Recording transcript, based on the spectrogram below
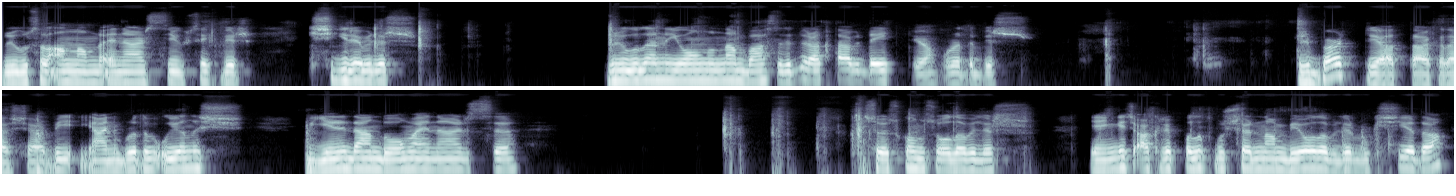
duygusal anlamda enerjisi yüksek bir kişi girebilir. Duygularının yoğunluğundan bahsedebilir. Hatta bir date diyor. Burada bir Rebirth diyor hatta arkadaşlar. Bir, yani burada bir uyanış, bir yeniden doğma enerjisi söz konusu olabilir. Yengeç, akrep, balık burçlarından biri olabilir bu kişi ya da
